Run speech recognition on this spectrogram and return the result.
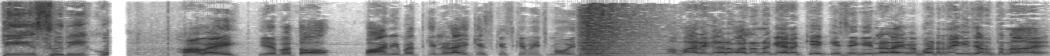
तीसरी को हाँ भाई ये बताओ पानीपत की लड़ाई किस किस के बीच में हुई थी? हमारे घर वालों ने कह रखी है किसी की लड़ाई में बढ़ने की ज़रूरत ना है।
